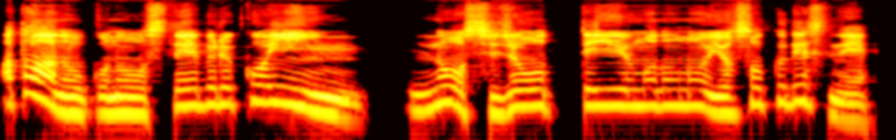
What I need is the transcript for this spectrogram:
あとはあの、このステーブルコインの市場っていうものの予測ですね。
